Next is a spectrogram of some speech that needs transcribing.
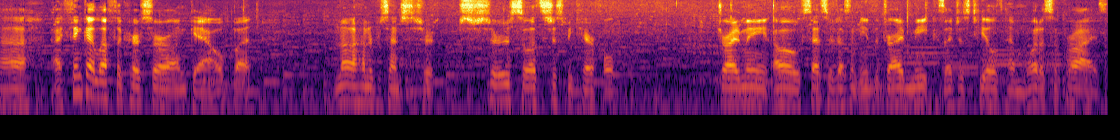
uh, I think I left the cursor on Gau, but I'm not 100% sure, sure, so let's just be careful. Dried meat. Oh, Setzer doesn't need the dried meat because I just healed him. What a surprise.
